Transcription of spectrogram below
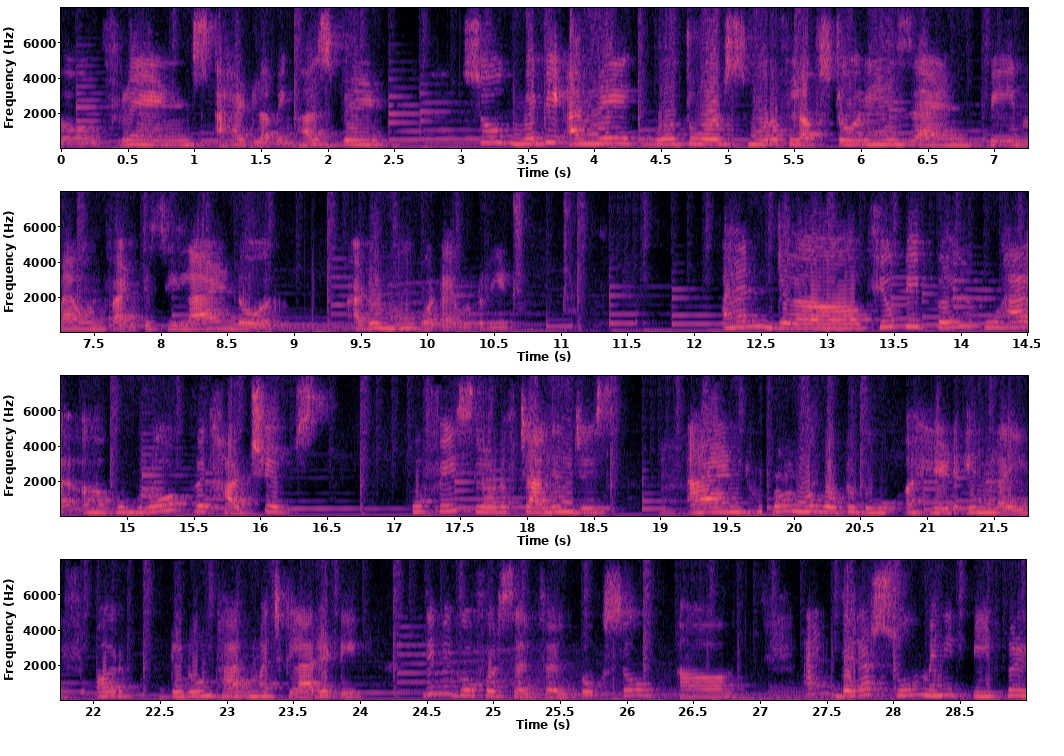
uh, friends, I had loving husband. So maybe I may go towards more of love stories and be in my own fantasy land, or I don't know what I would read and uh, few people who have uh, who grow up with hardships who face a lot of challenges and who don't know what to do ahead in life or they don't have much clarity they may go for self-help books. So um, and there are so many people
